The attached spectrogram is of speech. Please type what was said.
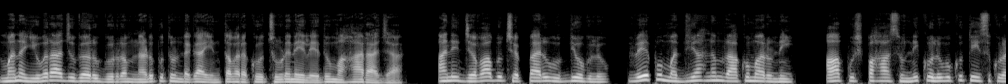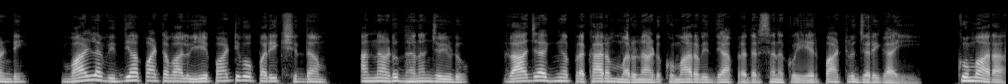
మన యువరాజుగారు గుర్రం నడుపుతుండగా ఇంతవరకు చూడనేలేదు మహారాజా అని జవాబు చెప్పారు ఉద్యోగులు. రేపు మధ్యాహ్నం రాకుమారుణ్ణి ఆ పుష్పహాసుణ్ణి కొలువుకు తీసుకురండి. వాళ్ళ విద్యాపాఠవాలు ఏపాటివో పరీక్షిద్దాం అన్నాడు ధనంజయుడు. రాజాజ్ఞ ప్రకారం మరునాడు కుమారవిద్యా ప్రదర్శనకు ఏర్పాట్లు జరిగాయి. కుమార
